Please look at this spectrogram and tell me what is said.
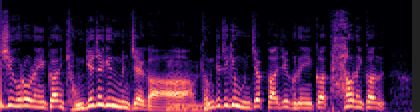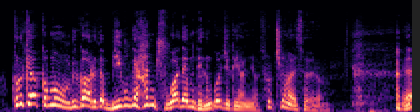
식으로 그러니까 경제적인 문제가 음. 경제적인 문제까지 그러니까 다 그러니까 그렇게 할 거면 우리가 그러니까 미국의 한 주가 되면 되는 거죠, 그냥요. 솔직히 말해서요. 예?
